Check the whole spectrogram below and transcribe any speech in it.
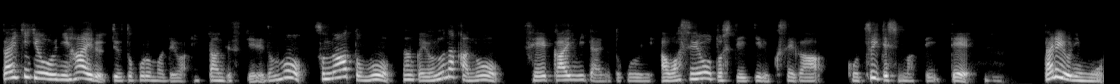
大企業に入るっていうところまでは行ったんですけれども、その後もなんか世の中の正解みたいなところに合わせようとして生きる癖がこうついてしまっていて、誰よりも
